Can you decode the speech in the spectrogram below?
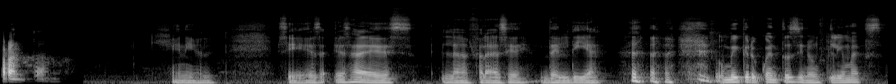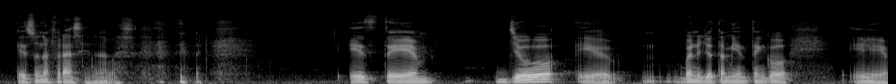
pronto. Genial. Sí, esa, esa es la frase del día. un microcuento sin un clímax es una frase nada más. este, yo, eh, bueno, yo también tengo eh,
